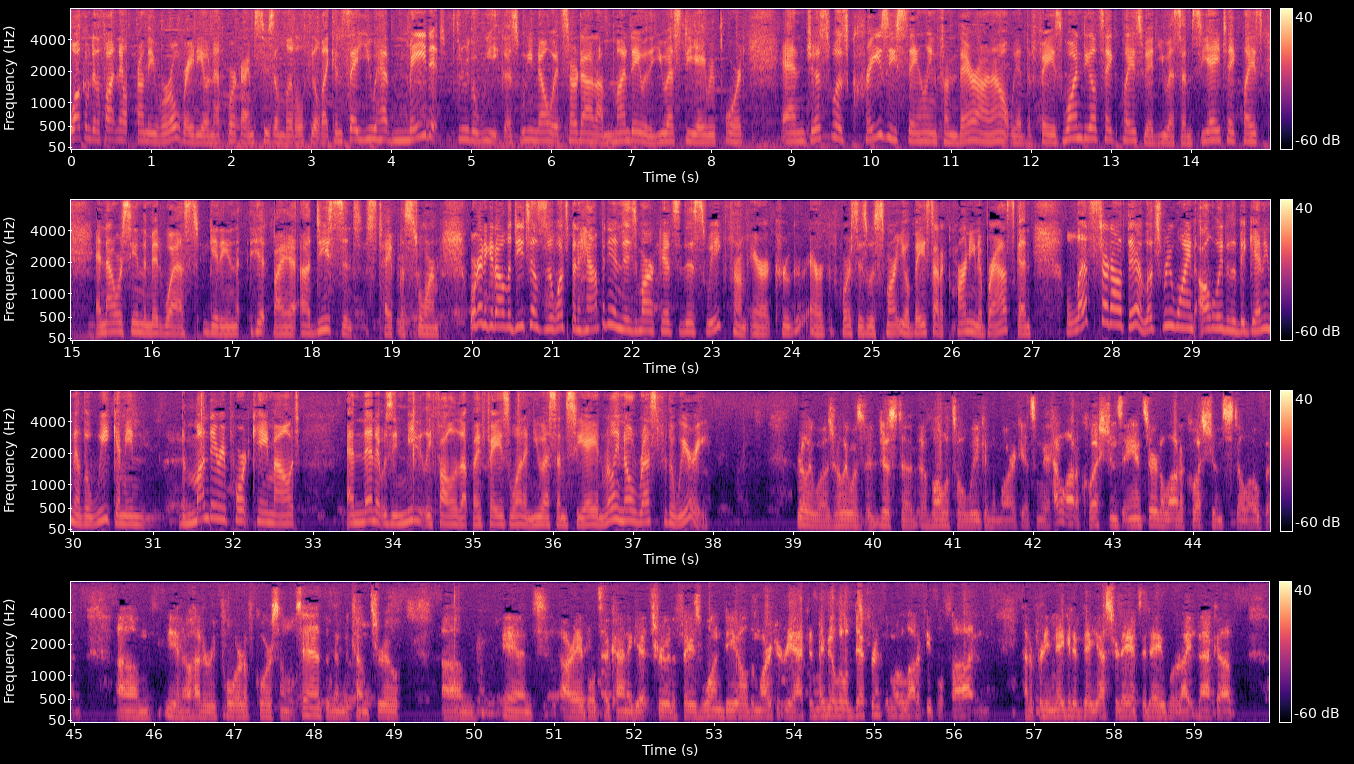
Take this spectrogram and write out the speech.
Welcome to the Fontanelle on the Rural Radio Network. I'm Susan Littlefield. I can say you have made it through the week. As we know, it started out on Monday with a USDA report and just was crazy sailing from there on out. We had the phase one deal take place. We had USMCA take place. And now we're seeing the Midwest getting hit by a, a decent type of storm. We're going to get all the details of what's been happening in these markets this week from Eric Kruger. Eric, of course, is with Smart Yield based out of Kearney, Nebraska. And let's start out there. Let's rewind all the way to the beginning beginning of the week. I mean, the Monday report came out, and then it was immediately followed up by Phase One and USMCA, and really no rest for the weary. Really was, really was just a, a volatile week in the markets, and we had a lot of questions answered, a lot of questions still open. Um, you know, had a report, of course, on the 10th, and then we come through um, and are able to kind of get through the phase one deal. The market reacted maybe a little different than what a lot of people thought, and had a pretty negative day yesterday, and today we're right back up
